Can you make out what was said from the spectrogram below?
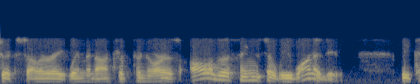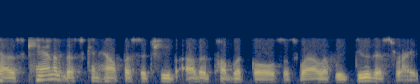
to accelerate women entrepreneurs, all of the things that we want to do. Because cannabis can help us achieve other public goals as well if we do this right.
